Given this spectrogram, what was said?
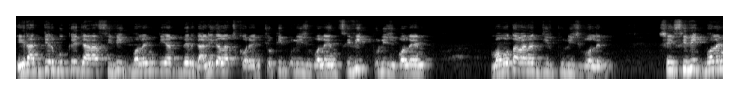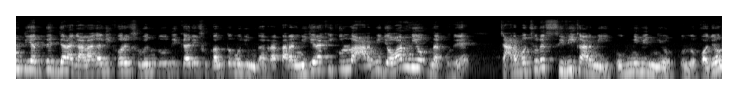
এ রাজ্যের বুকে যারা সিভিক ভলেন্টিয়ারদের গালিগালাজ করেন, চটি পুলিশ বলেন সিভিক পুলিশ বলেন মমতা ব্যানার্জির পুলিশ বলেন, সেই সিভিক ভলেন্টিয়ারদের যারা গালাগালি করে শুভেন্দু অধিকারী, সুকান্ত মজুমদাররা, তারা নিজেরা কি করল? আর্মি জওয়ান নিয়োগ না করে চার বছরের সিভিক আর্মি অগ্নিবীর নিয়োগ করল। কজন?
